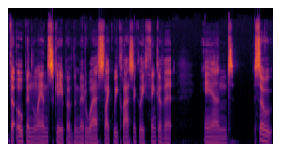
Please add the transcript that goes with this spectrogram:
the open landscape of the Midwest like we classically think of it. And so,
